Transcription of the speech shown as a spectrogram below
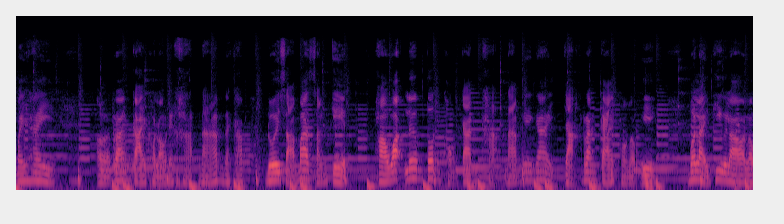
ไม่ให้ร่างกายของเราเนี่ยขาดน้ำนะครับ โดยสามารถสังเกตภาวะเริ่มต้นของการขาดน้ำง่าย ๆ จากร่างกายของเราเอง เมื่อไหร่ที่เวลาเรา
